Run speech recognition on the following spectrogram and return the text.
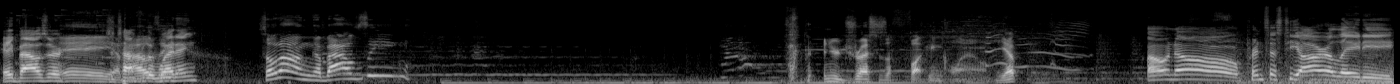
Hey Bowser. Hey, Is it time for the wedding? So long, Bowsy. and you're dressed as a fucking clown. Yep. Oh no, Princess Tiara lady.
